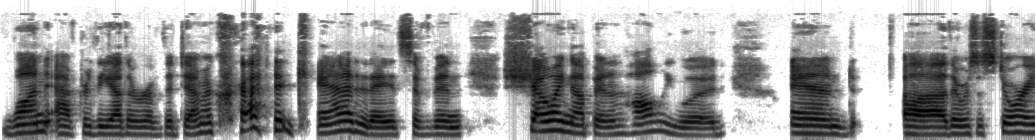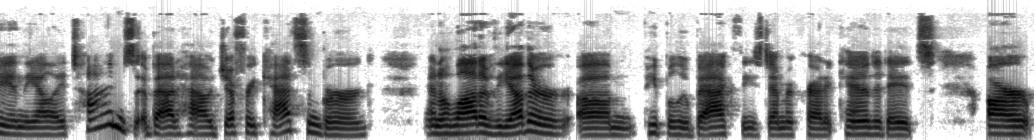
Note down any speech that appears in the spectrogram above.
one after the other of the Democratic candidates have been showing up in Hollywood, and uh, there was a story in the LA Times about how Jeffrey Katzenberg and a lot of the other um, people who back these Democratic candidates are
